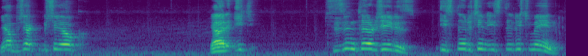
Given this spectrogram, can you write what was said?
Yapacak bir şey yok. Yani iç, sizin tercihiniz. İster için ister içmeyin.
